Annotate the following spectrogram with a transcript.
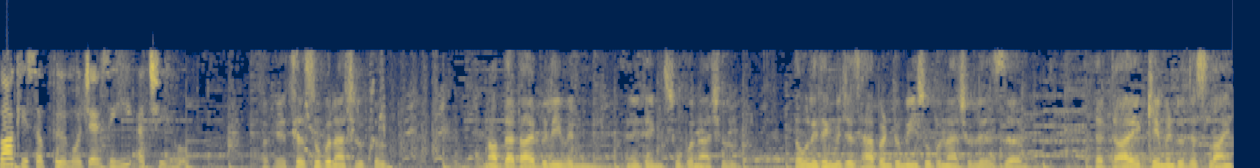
बाकी सब फ़िल्मों जैसी ही अच्छी हो। Okay, it's a film. Not that I believe in anything supernatural. The only thing which has happened to me supernatural is uh, that I came into this line.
